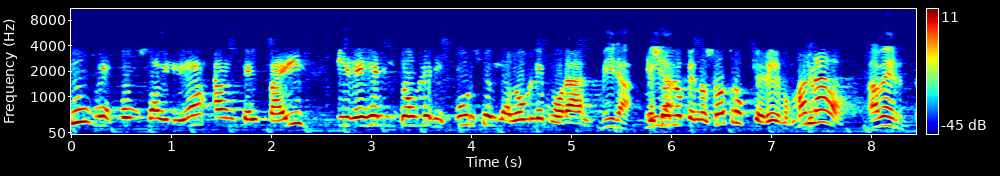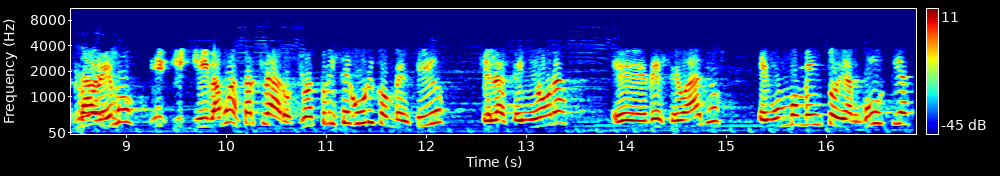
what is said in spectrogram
su responsabilidad ante el país y deje el doble discurso y la doble moral. Mira, Eso es lo que nosotros queremos, más Yo- nada. A ver, Roberto, Sabemos y, y- y vamos a estar claros, yo estoy seguro y convencido que la señora eh, de Ceballos, en un momento de angustia,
